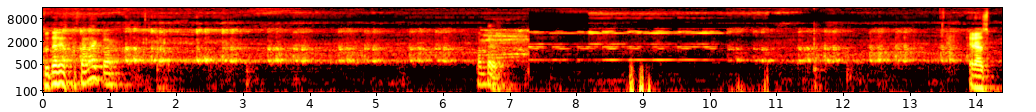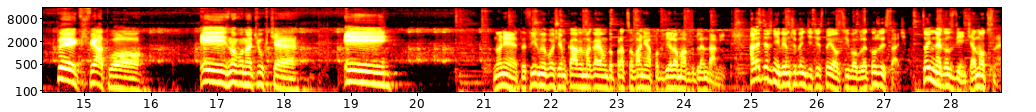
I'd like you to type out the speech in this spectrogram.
Tu też jest przystanek? Tak. Tam też. Teraz pyk w światło. I znowu na ciuchcie. I No nie, te filmy w 8K wymagają dopracowania pod wieloma względami. Ale też nie wiem, czy będziecie z tej opcji w ogóle korzystać. Co innego zdjęcia nocne.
